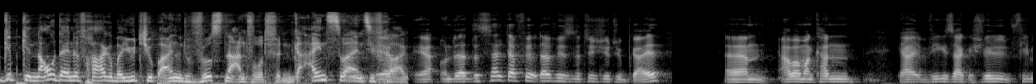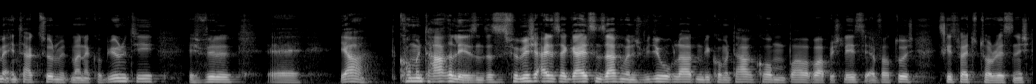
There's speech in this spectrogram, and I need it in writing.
Gib genau deine Frage bei YouTube ein und du wirst eine Antwort finden. Eins zu eins die Frage. Ja, und das ist halt dafür, dafür ist natürlich YouTube geil. Ähm, aber man kann, ja, wie gesagt, ich will viel mehr Interaktion mit meiner Community. Ich will, äh, ja, Kommentare lesen. Das ist für mich eines der geilsten Sachen, wenn ich ein Video hochlade und die Kommentare kommen, bababab, ich lese sie einfach durch. Das geht bei Tutorials nicht.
